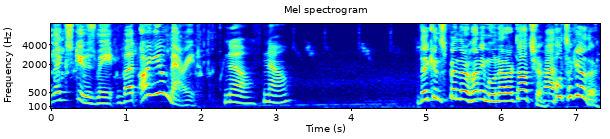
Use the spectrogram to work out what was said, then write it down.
Excuse me, but are you married? No. No. They can spend their honeymoon at our dacha all together.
